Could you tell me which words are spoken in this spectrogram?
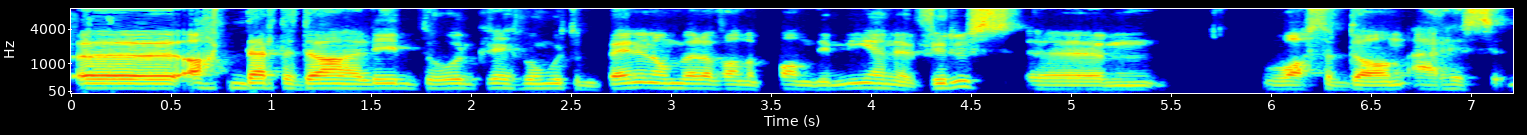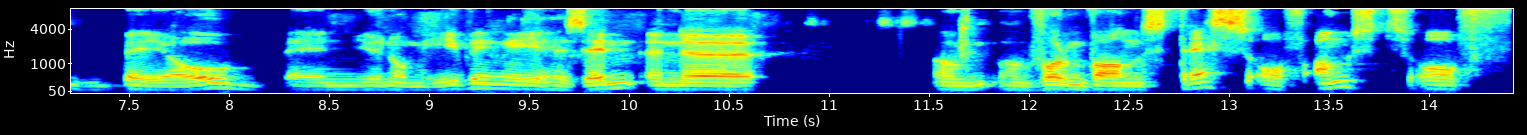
38 dagen geleden te horen krijgt, we moeten binnen omwille van een pandemie en een virus. Um, was er dan ergens bij jou, in je omgeving, in je gezin, een een, een, vorm van stress of angst? Of...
